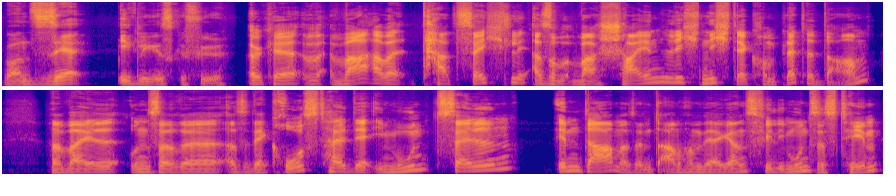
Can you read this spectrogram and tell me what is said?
War ein sehr ekliges Gefühl. Okay, war aber tatsächlich, also wahrscheinlich nicht der komplette Darm, weil unsere, also der Großteil der Immunzellen im Darm, also im Darm haben wir ja ganz viel Immunsystem,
